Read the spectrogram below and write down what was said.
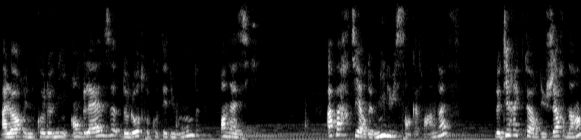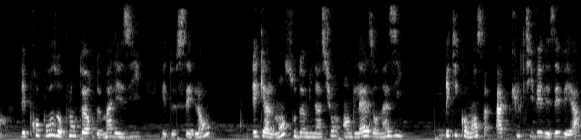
alors une colonie anglaise de l'autre côté du monde, en Asie. À partir de 1889, le directeur du jardin les propose aux planteurs de Malaisie et de Ceylan, également sous domination anglaise en Asie, et qui commencent à cultiver les EVA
